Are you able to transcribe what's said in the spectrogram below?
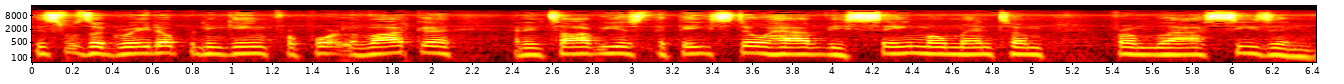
This was a great opening game for Port Lavaca, and it's obvious that they still have the same momentum from last season.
